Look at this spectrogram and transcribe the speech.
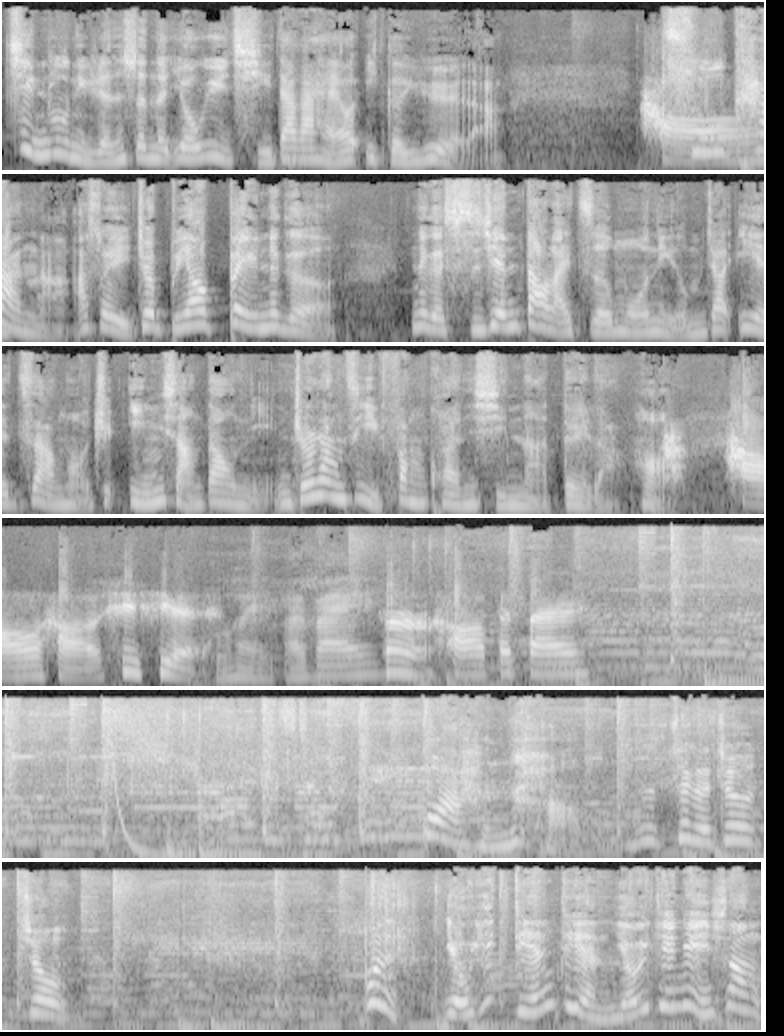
进入你人生的忧郁期，大概还要一个月啦。初看呐啊，所以就不要被那个。那个时间到来折磨你，我们叫业障哈，去影响到你，你就让自己放宽心呐。对了，哈，好好，谢谢，不会，拜拜。嗯，好，拜拜。很好，那这个就就不有一点点，有一点点像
